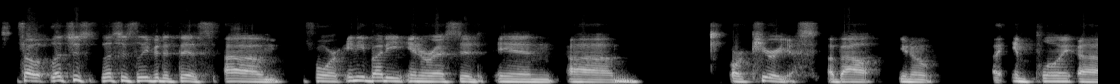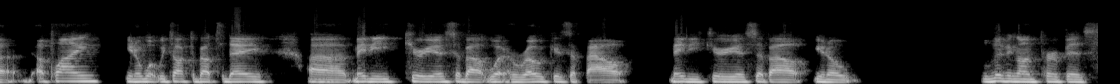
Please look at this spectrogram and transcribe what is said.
so let's just, let's just leave it at this. Um, for anybody interested in, um, or curious about, you know, uh, employ, uh, applying, you know, what we talked about today, uh, maybe curious about what heroic is about, maybe curious about, you know, living on purpose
